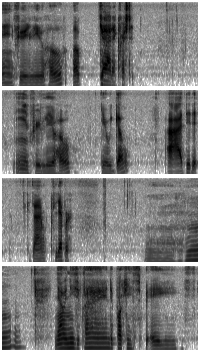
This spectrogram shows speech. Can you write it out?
And through the little hole. Oh, God, I crushed it. And through the little hole. There we go. I did it. Because I'm clever. Mm -hmm. Now I need to find a parking space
